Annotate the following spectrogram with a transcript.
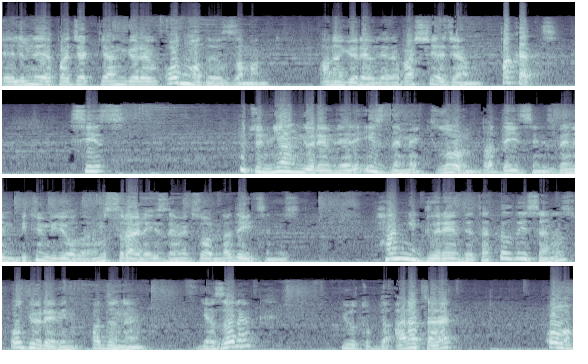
elimde yapacak yan görev olmadığı zaman ana görevlere başlayacağım. Fakat siz bütün yan görevleri izlemek zorunda değilsiniz. Benim bütün videolarımı sırayla izlemek zorunda değilsiniz. Hangi görevde takıldıysanız o görevin adını yazarak YouTube'da aratarak o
